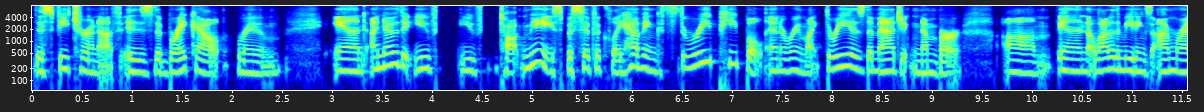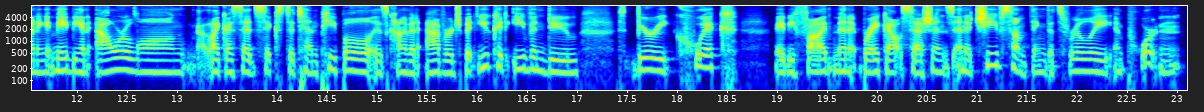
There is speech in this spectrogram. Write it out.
this feature enough is the breakout room, and I know that you've you've taught me specifically having three people in a room like three is the magic number um, in a lot of the meetings i'm running it may be an hour long like i said six to ten people is kind of an average but you could even do very quick maybe five minute breakout sessions and achieve something that's really important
